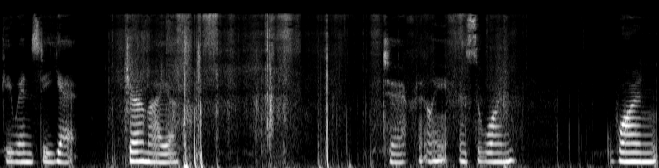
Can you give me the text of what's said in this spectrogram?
Okay, Wednesday, yeah. Jeremiah definitely is the one. One,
